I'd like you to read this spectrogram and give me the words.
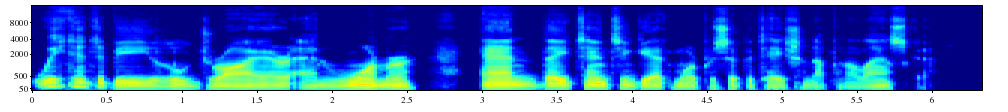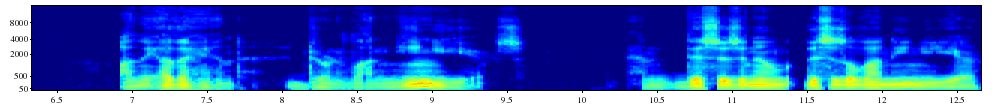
We tend to be a little drier and warmer, and they tend to get more precipitation up in Alaska. On the other hand, during La Nina years, and this is an this is a La Nina year,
